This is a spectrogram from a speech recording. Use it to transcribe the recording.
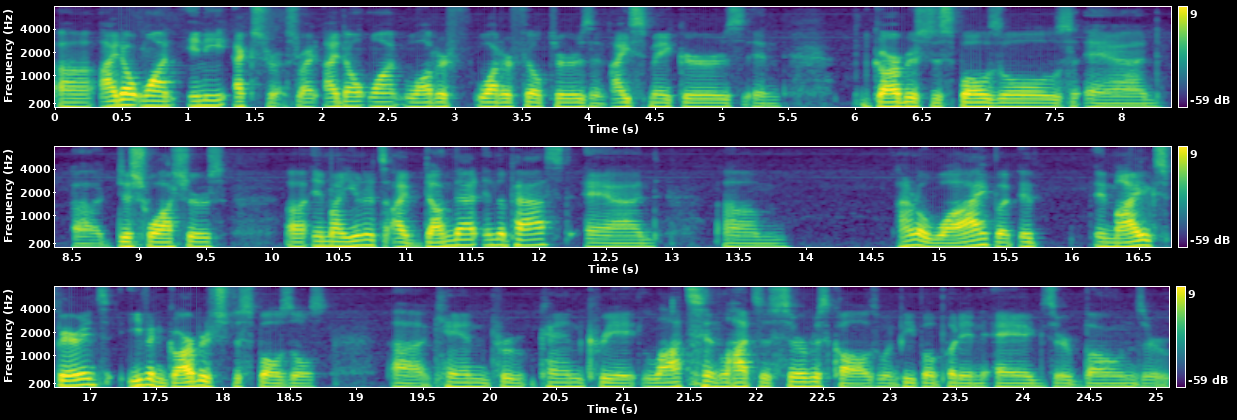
uh, I don't want any extras, right? I don't want water water filters and ice makers and garbage disposals and uh, dishwashers uh, in my units. I've done that in the past, and um, I don't know why, but it, in my experience, even garbage disposals uh, can can create lots and lots of service calls when people put in eggs or bones or,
